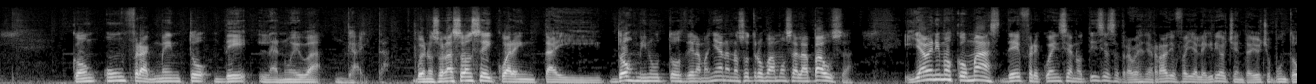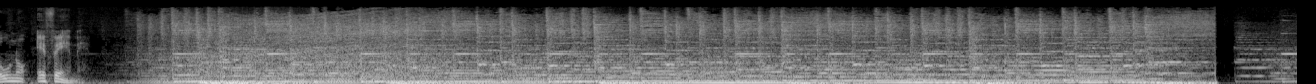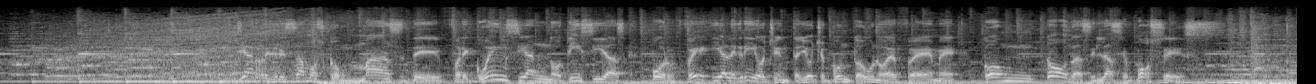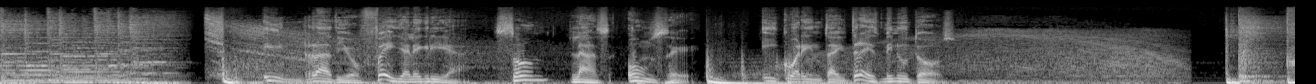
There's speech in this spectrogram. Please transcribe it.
con un fragmento de la nueva gaita. Bueno, son las 11 y 42 minutos de la mañana. Nosotros vamos a la pausa. Y ya venimos con más de Frecuencia Noticias a través de Radio y Alegría 88.1 FM. Regresamos con más de Frecuencia Noticias por Fe y Alegría 88.1 FM con todas las voces. En Radio Fe y Alegría son las 11 y 43 minutos.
